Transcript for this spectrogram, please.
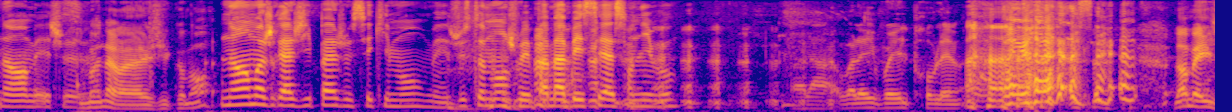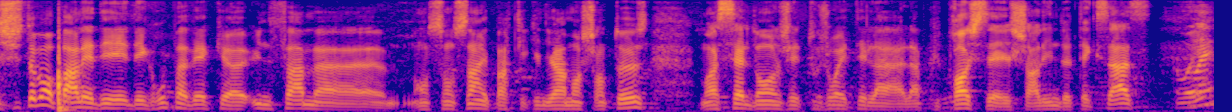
Non, mais je. Simone, elle réagit comment? Non, moi je réagis pas, je sais qu'il ment, mais justement, je vais pas m'abaisser à son niveau. Voilà, voilà, il voyait le problème. Non, mais justement, on parlait des, des groupes avec euh, une femme euh, en son sein et particulièrement chanteuse. Moi, celle dont j'ai toujours été la, la plus proche, c'est Charline de Texas. Ouais.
